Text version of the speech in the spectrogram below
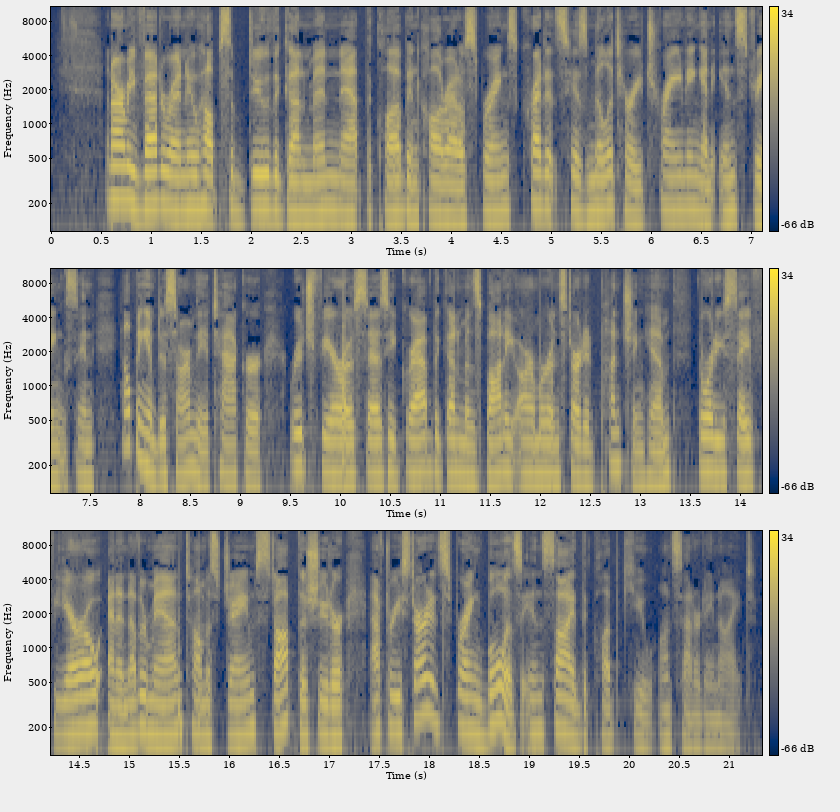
An Army veteran who helped subdue the gunman at the club in Colorado Springs credits his military training and instincts in helping him disarm the attacker. Rich Fierro says he grabbed the gunman's body armor and started punching him. Authorities say Fierro and another man, Thomas James, stopped the shooter after he started spraying bullets inside the club Q on Saturday night.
